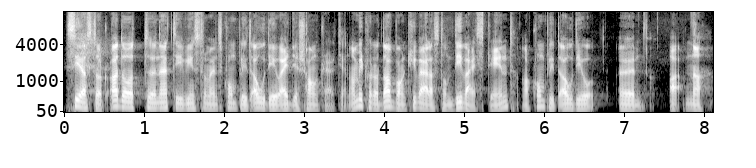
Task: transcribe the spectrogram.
Sziasztok! Adott Native Instruments Complete Audio 1-es hangkártyán. Amikor a DAV-ban kiválasztom device-ként a Complete Audio ö, a, na,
